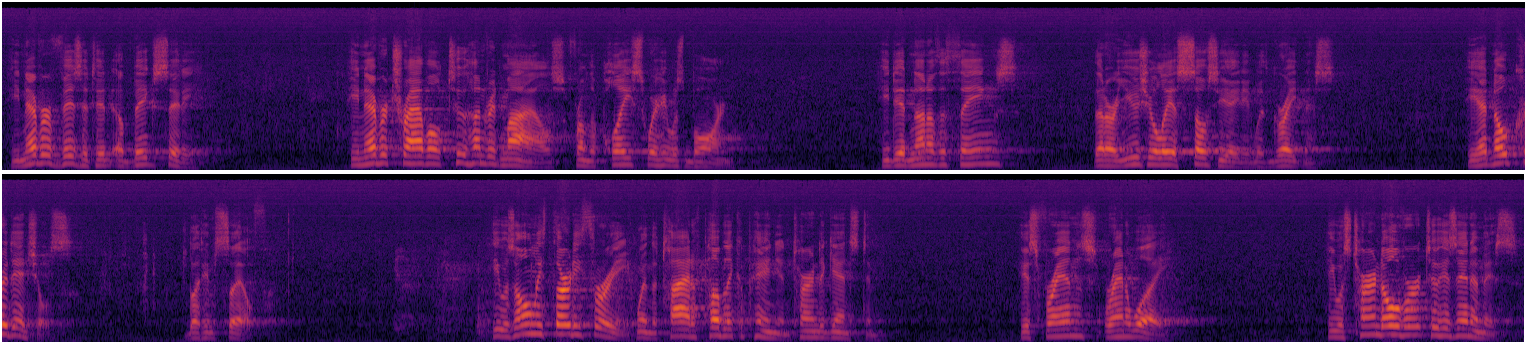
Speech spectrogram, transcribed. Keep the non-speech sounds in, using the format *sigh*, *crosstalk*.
He never visited a big city. He never traveled 200 miles from the place where he was born. He did none of the things that are usually associated with greatness. He had no credentials but himself. He was only 33 when the tide of public opinion turned against him. His friends ran away. He was turned over to his enemies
